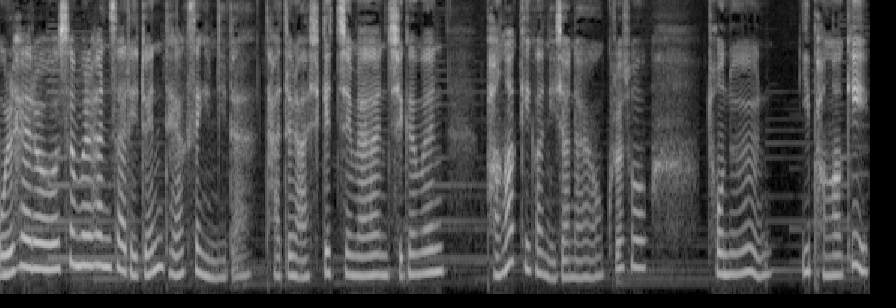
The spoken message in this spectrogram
올해로 21살이 된 대학생입니다. 다들 아시겠지만 지금은 방학 기간이잖아요. 그래서 저는 이 방학이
